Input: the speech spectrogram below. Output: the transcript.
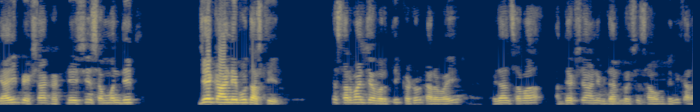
याही पेक्षा घटनेशी संबंधित जे कारणीभूत असतील त्या सर्वांच्या वरती कठोर कारवाई विधानसभा अध्यक्ष आणि विधान परिषद सभापतींनी करा.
